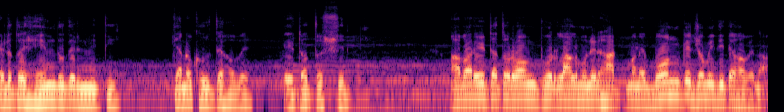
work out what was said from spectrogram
এটা তো হিন্দুদের নীতি। কেন খুলতে হবে? এটা তো শির্ক আবার এটা তো রংপুর লালমনির হাট মানে বোনকে জমি দিতে হবে না।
